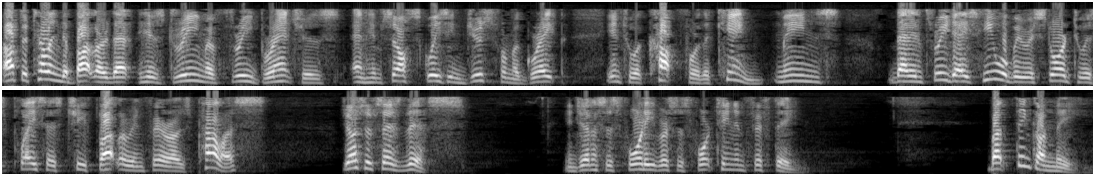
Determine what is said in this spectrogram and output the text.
After telling the butler that his dream of three branches and himself squeezing juice from a grape into a cup for the king means that in three days he will be restored to his place as chief butler in Pharaoh's palace, Joseph says this, in Genesis 40 verses 14 and 15. But think on me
